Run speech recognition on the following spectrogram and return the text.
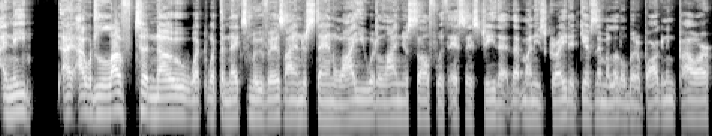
I need I, I, would love to know what what the next move is. I understand why you would align yourself with SSG. That that money's great. It gives them a little bit of bargaining power.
